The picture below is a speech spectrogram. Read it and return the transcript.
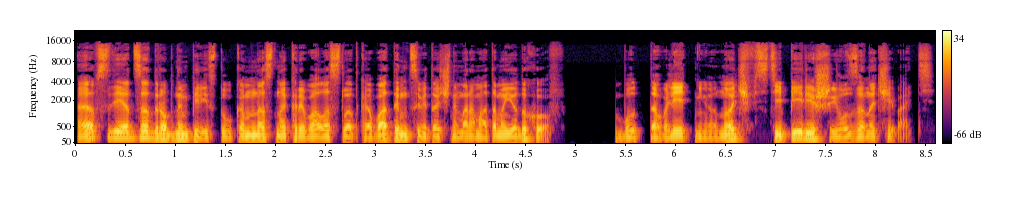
а вслед за дробным перестуком нас накрывало сладковатым цветочным ароматом ее духов. Будто в летнюю ночь в степи решил заночевать.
